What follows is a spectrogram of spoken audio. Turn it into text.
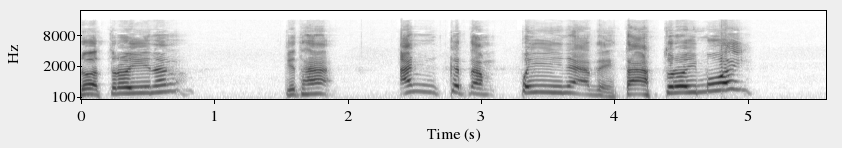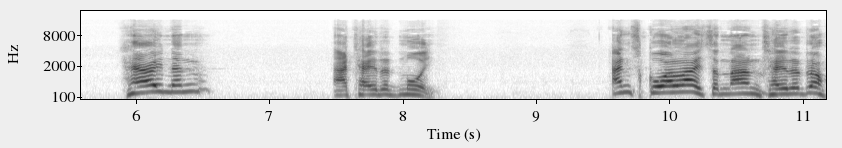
ដល់ត្រីហ្នឹងគេថាអញគិតតែ 2នាក់ទេតាត្រុយមួយហើយនឹងអាចឆៃរិទ្ធមួយអញស្គាល់ហើយសណ្ដានឆៃរិទ្ធនោះ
